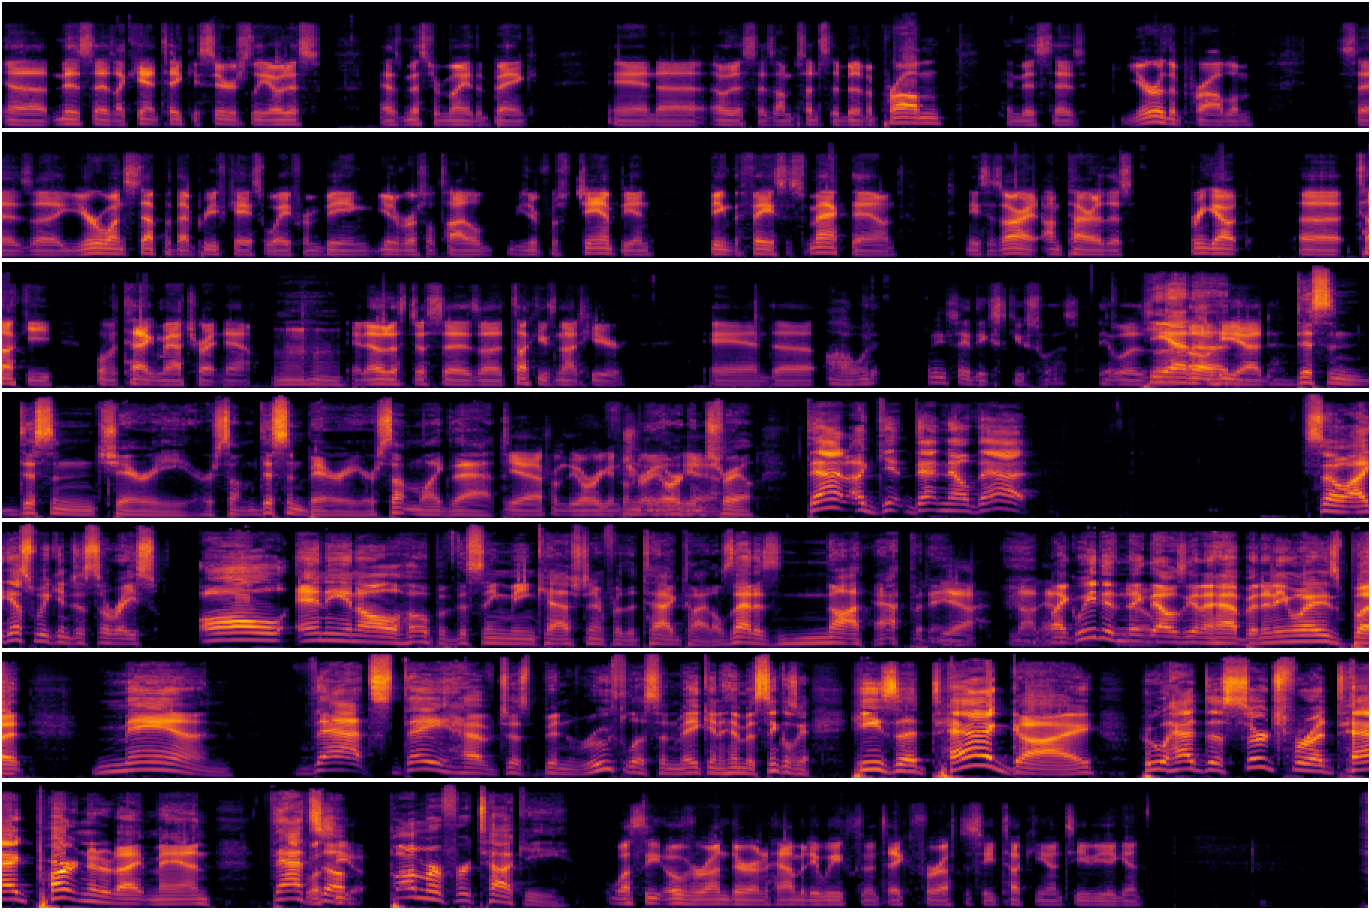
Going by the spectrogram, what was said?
Uh, Miz says, "I can't take you seriously, Otis, as Mister Money the Bank." And uh, Otis says, "I'm sensing a bit of a problem." And Miz says, "You're the problem." Says, uh, "You're one step with that briefcase away from being Universal Title, Universal Champion, being the face of SmackDown." And he says, "All right, I'm tired of this. Bring out uh, Tucky. We'll have a tag match right now." Mm-hmm. And Otis just says, uh, "Tucky's not here." And uh, oh, what what do you say the excuse was? It was He uh, had oh, a he had Dyson dysentery or something, dysenberry or something like that. yeah from the Oregon from Trail. the Oregon yeah. Trail. That again, that now that. So I guess we can just erase all any and all hope of this thing being cashed in for the tag titles. That is not happening. Yeah, not happening. like we didn't think that was going to happen anyways. But man, that's they have just been ruthless in making him a singles guy. He's a tag guy who had to search for a tag partner tonight. Man, that's What's a bummer for Tucky. What's the over under and how many weeks it's going to take for us to see Tucky on TV again?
